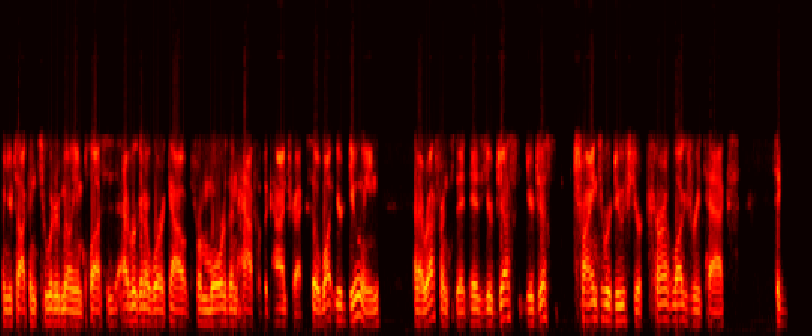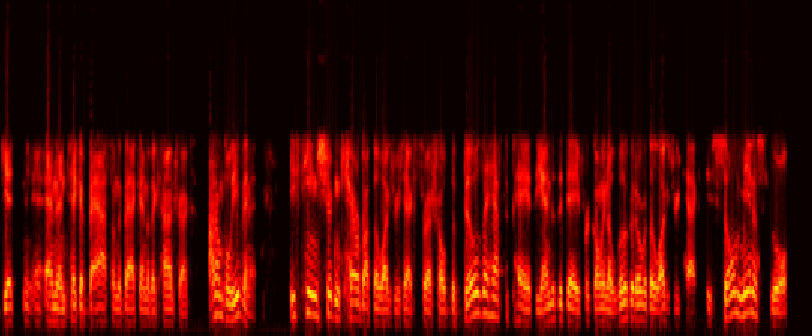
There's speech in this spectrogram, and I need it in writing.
when you're talking 200 million plus, is ever going to work out for more than half of the contract. So what you're doing, and I referenced it, is you're just you're just trying to reduce your current luxury tax to get and then take a bath on the back end of the contracts. I don't believe in it. These teams shouldn't care about the luxury tax threshold. The bills they have to pay at the end of the day for going a little bit over the luxury tax is so minuscule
